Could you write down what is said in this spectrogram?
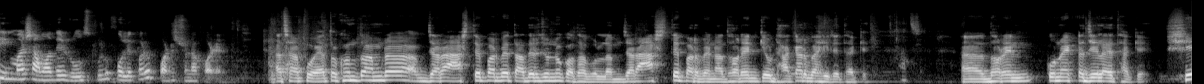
তিন মাস আমাদের রুলসগুলো ফলো করে পড়াশোনা করেন। আচ্ছা আপু এতক্ষণ তো আমরা যারা আসতে পারবে তাদের জন্য কথা বললাম। যারা আসতে পারবে না ধরেন কেউ ঢাকার বাহিরে থাকে আচ্ছা। ধরেন কোনো একটা জেলায় থাকে সে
